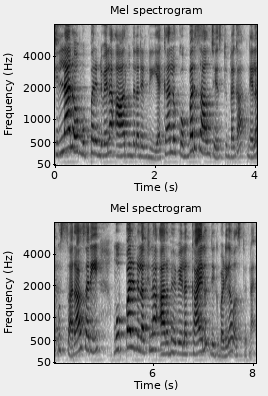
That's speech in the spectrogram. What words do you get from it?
జిల్లాలో ముప్పై రెండు వేల ఆరు వందల రెండు ఎకరాల కొబ్బరి సాగు చేస్తుండగా నెలకు సరాసరి ముప్పై రెండు లక్షల అరవై వేల కాయలు దిగుబడిగా వస్తున్నాయి.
